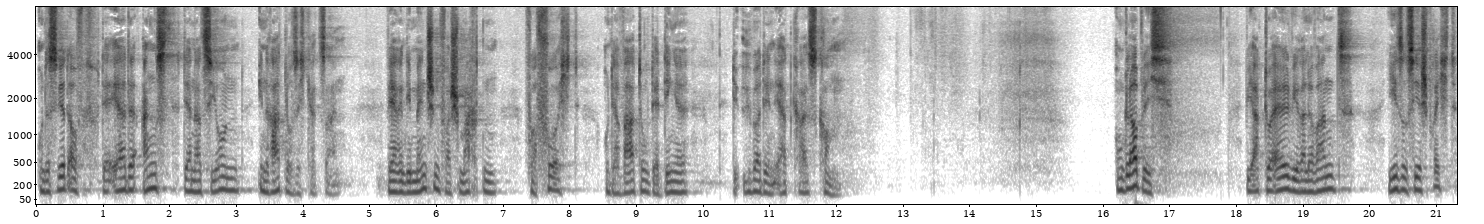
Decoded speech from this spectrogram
Und es wird auf der Erde Angst der Nationen in Ratlosigkeit sein, während die Menschen verschmachten vor Furcht und Erwartung der Dinge, die über den Erdkreis kommen. Unglaublich, wie aktuell, wie relevant Jesus hier spricht.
